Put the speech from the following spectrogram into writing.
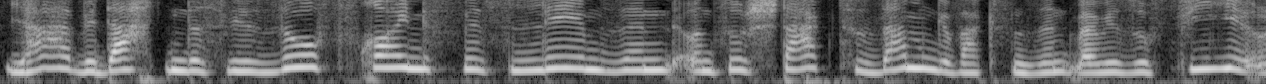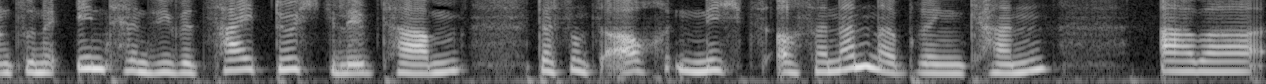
ja, wir dachten, dass wir so Freunde fürs Leben sind und so stark zusammengewachsen sind, weil wir so viel und so eine intensive Zeit durchgelebt haben, dass uns auch nichts auseinanderbringen kann. Aber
